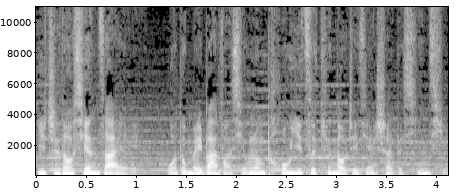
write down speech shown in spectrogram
一直到现在，我都没办法形容头一次听到这件事的心情。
